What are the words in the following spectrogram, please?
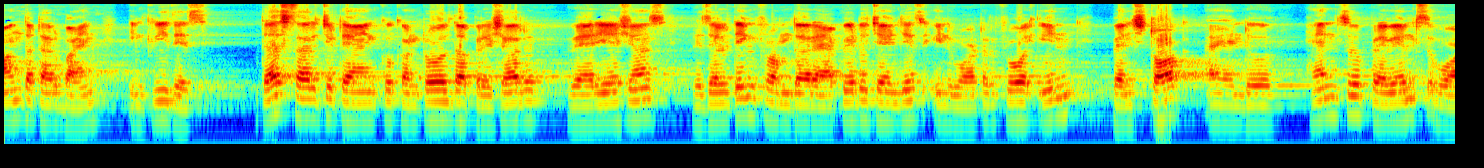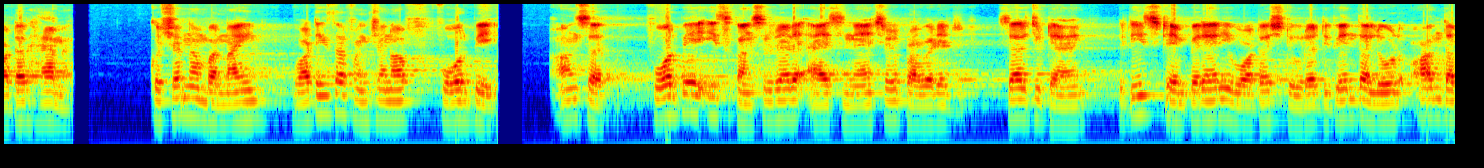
on the turbine increases. The surge tank control the pressure variations resulting from the rapid changes in water flow in penstock and hence prevents water hammer. Question number 9. What is the function of forebay? Answer. Forebay is considered as natural provided surge tank it is temporary water storage when the load on the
